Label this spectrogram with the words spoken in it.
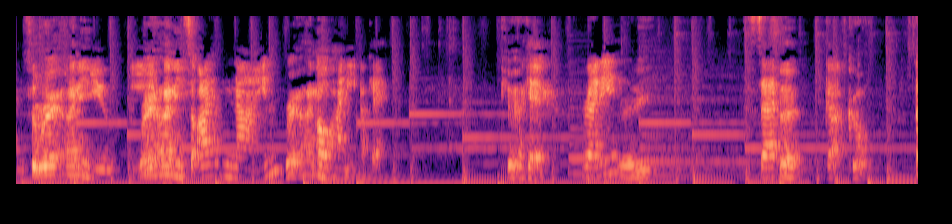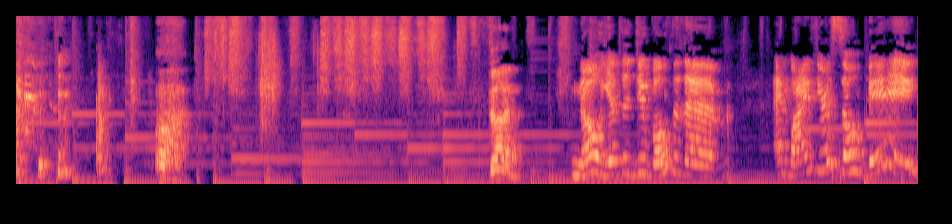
N. So write honey. U E. Write honey. So I have nine. Right, honey. Oh, honey. Okay. Okay. Okay. Ready? Ready? Set. Set. Go. Go. Ah. Done. No, you have to do both of them. And why is yours so big?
